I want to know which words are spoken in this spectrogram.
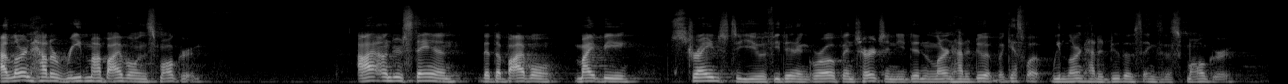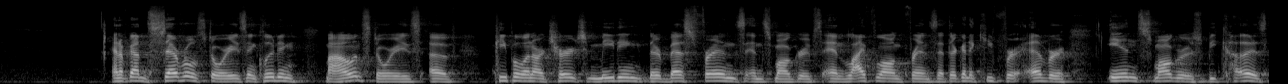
I learned how to read my Bible in small group. I understand that the Bible might be strange to you if you didn't grow up in church and you didn't learn how to do it. But guess what? We learned how to do those things in a small group. And I've gotten several stories, including my own stories, of people in our church meeting their best friends in small groups and lifelong friends that they're going to keep forever in small groups because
